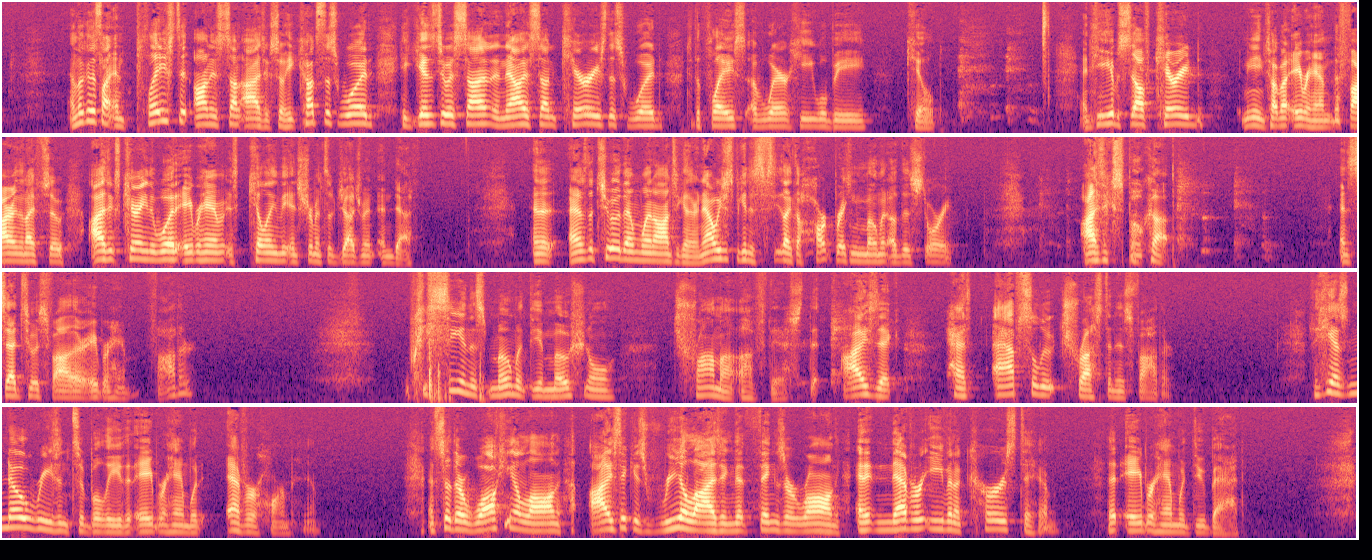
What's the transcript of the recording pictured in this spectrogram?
And look at this line, and placed it on his son Isaac. So he cuts this wood, he gives it to his son, and now his son carries this wood to the place of where he will be killed. And he himself carried, meaning, talk about Abraham, the fire and the knife. So Isaac's carrying the wood, Abraham is killing the instruments of judgment and death. And as the two of them went on together, now we just begin to see like the heartbreaking moment of this story. Isaac spoke up and said to his father, Abraham, Father? We see in this moment the emotional trauma of this, that Isaac has absolute trust in his father. That he has no reason to believe that Abraham would ever harm him. And so they're walking along. Isaac is realizing that things are wrong, and it never even occurs to him that Abraham would do bad.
